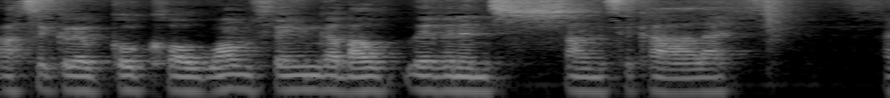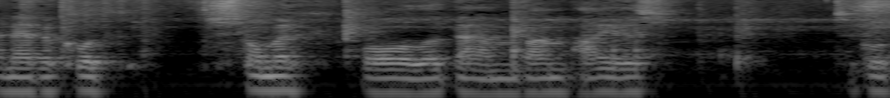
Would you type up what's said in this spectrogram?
That's a good, good quote. One thing about living in Santa Carla, I never could stomach all the damn vampires. It's a good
